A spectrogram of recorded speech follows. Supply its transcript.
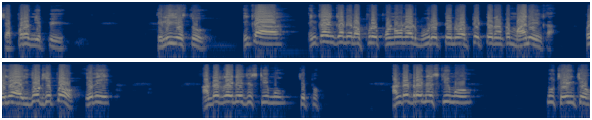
చెప్పరని చెప్పి తెలియజేస్తూ ఇంకా ఇంకా ఇంకా నేను అప్పుడు పొన్నం నాడు బూరెట్టాను అట్టెట్టాను అంటే మానే ఇంకా. పైగా ఇదోటి చెప్పావు ఏది? అండర్ డ్రైనేజ్ స్కీము చెప్పు. అండర్ డ్రైనేజ్ స్కీము నువ్వు చేయించావు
